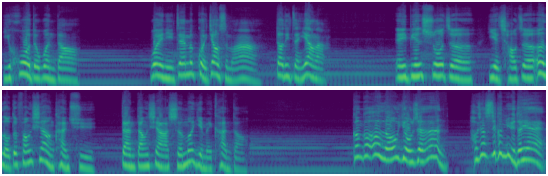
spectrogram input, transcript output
疑惑地问道：“喂，你在那边鬼叫什么啊？到底怎样啦？”A 边说着，也朝着二楼的方向看去，但当下什么也没看到。刚刚二楼有人，好像是个女的耶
